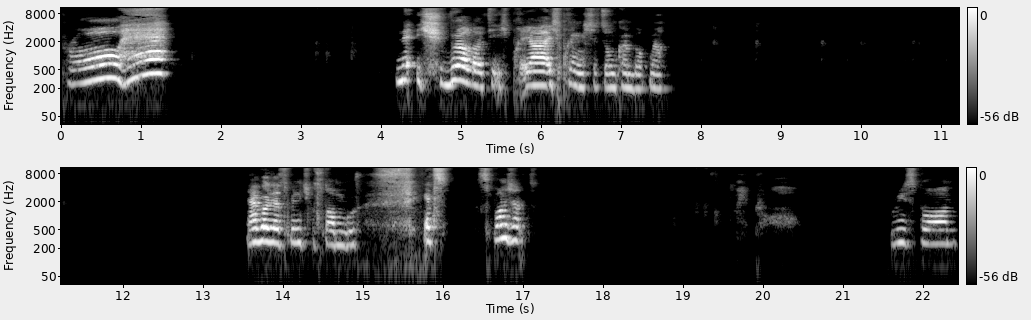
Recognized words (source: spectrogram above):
Bro, hä? Ne, ich schwöre, Leute, ich ja, ich bringe mich jetzt um keinen Bock mehr. Ja gut, jetzt bin ich gestorben, gut. Jetzt spawn Respawn.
